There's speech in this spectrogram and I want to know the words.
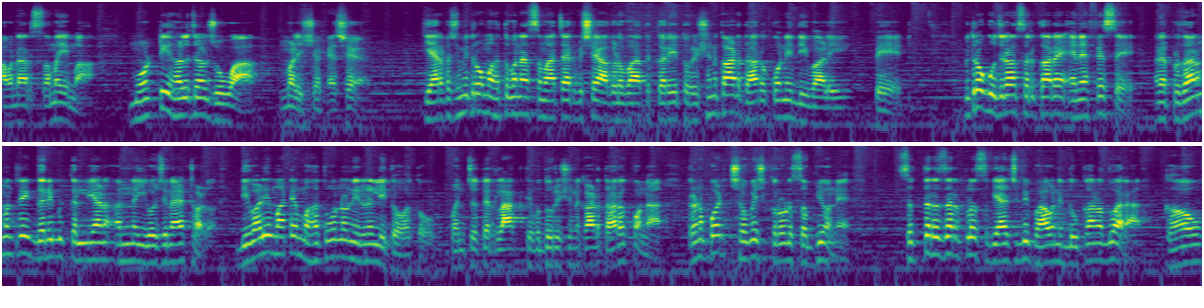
આવનાર સમયમાં મોટી હલચલ જોવા મળી શકે છે. ત્યાર પછી મિત્રો મહત્વના સમાચાર વિશે આગળ વાત કરીએ તો રેશન કાર્ડ ધારકોને દિવાળી ભેટ. મિત્રો ગુજરાત સરકારે એનએફએસએ અને પ્રધાનમંત્રી ગરીબ કલ્યાણ અન્ન યોજના હેઠળ દિવાળી માટે મહત્વનો નિર્ણય લીધો હતો. પંચોતેર લાખથી વધુ રેશન કાર્ડ ધારકોના ત્રણ પોઈન્ટ છવ્વીસ કરોડ સભ્યોને સત્તર હજાર પ્લસ વ્યાજબી ભાવની દુકાનો દ્વારા ઘઉં,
